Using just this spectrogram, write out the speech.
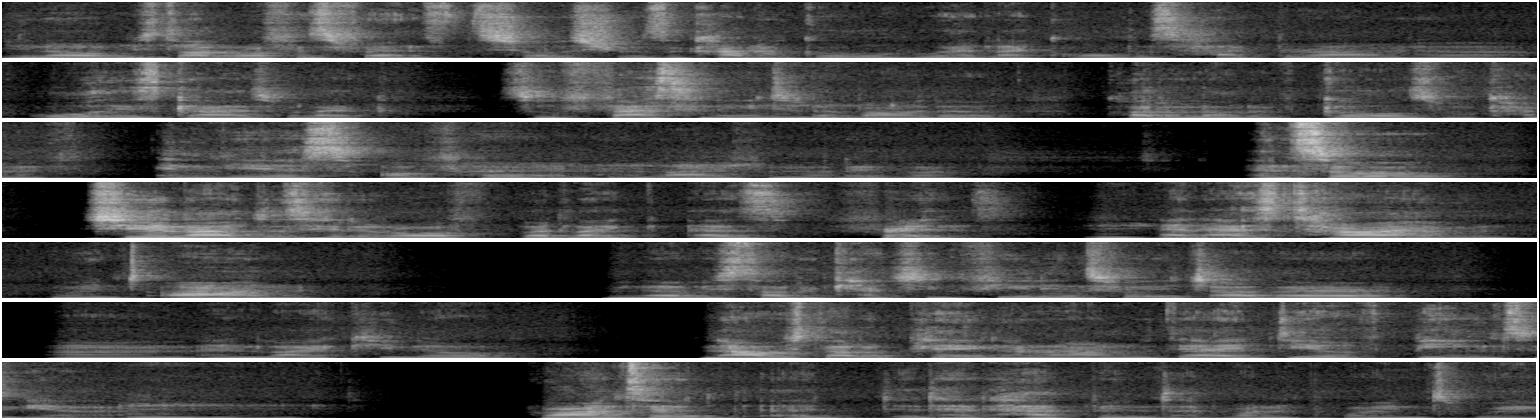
you know we mm-hmm. started off as friends. So she was the kind of girl who had like all this hype around her. All these guys were like so fascinated mm-hmm. about her. Quite a lot of girls were kind of envious of her and her life and whatever. And so she and i just hit it off but like as friends. Mm-hmm. And as time went on you know we started catching feelings for each other um, and like you know now we started playing around with the idea of being together. Granted it, it had happened at one point where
